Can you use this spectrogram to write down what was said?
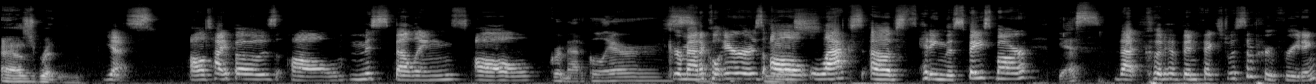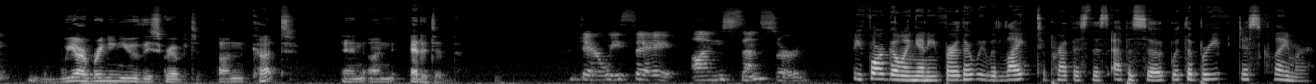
as written. Yes. All typos, all misspellings, all Grammatical errors. grammatical errors, all lacks of hitting the space bar Yes. that could have been fixed with some proofreading. We are bringing you the script uncut and unedited. Dare we say uncensored? Before going any further, we would like to preface this episode with a brief disclaimer.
